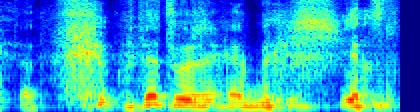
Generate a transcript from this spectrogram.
Вот это уже как бы исчезло.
